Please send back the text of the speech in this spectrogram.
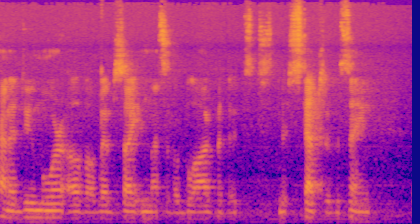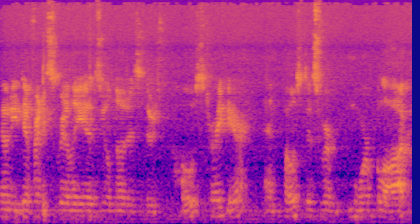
kind of do more of a website and less of a blog, but the, the steps are the same. The only difference really is you'll notice there's post right here, and post is for more blog,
